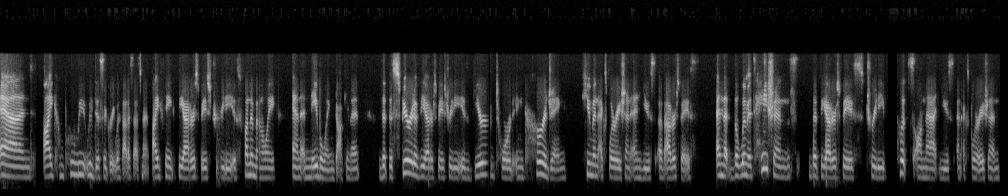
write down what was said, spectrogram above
And I completely disagree with that assessment. I think the Outer Space Treaty is fundamentally an enabling document, that the spirit of the Outer Space Treaty is geared toward encouraging human exploration and use of outer space, and that the limitations that the Outer Space Treaty puts on that use and exploration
